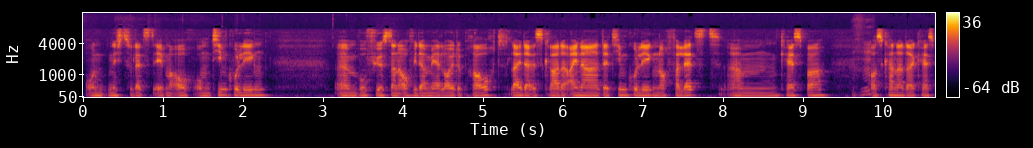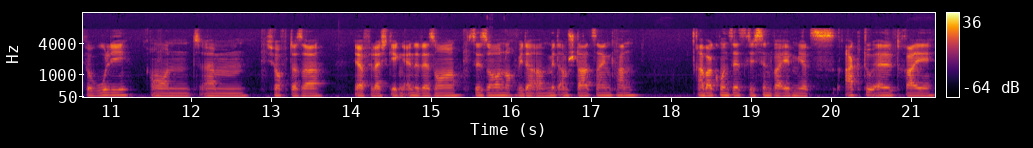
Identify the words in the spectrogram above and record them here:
und nicht zuletzt eben auch um Teamkollegen, ähm, wofür es dann auch wieder mehr Leute braucht. Leider ist gerade einer der Teamkollegen noch verletzt, Casper ähm, mhm. aus Kanada, Casper Woolley. Und ähm, ich hoffe, dass er ja, vielleicht gegen Ende der Saison, Saison noch wieder mit am Start sein kann. Aber grundsätzlich sind wir eben jetzt aktuell drei,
